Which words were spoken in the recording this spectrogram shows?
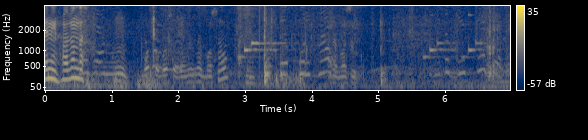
এই নি রজন দা বসো বসো বসো বসি। বিস্কিট দেবে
